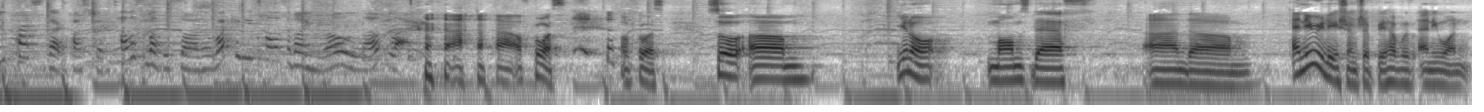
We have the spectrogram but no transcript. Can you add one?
Two parts to that question. Tell us about the song, and what can you tell us about your love life? of course, of course. So, um, you know, mom's death and um, any relationship you have with anyone,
